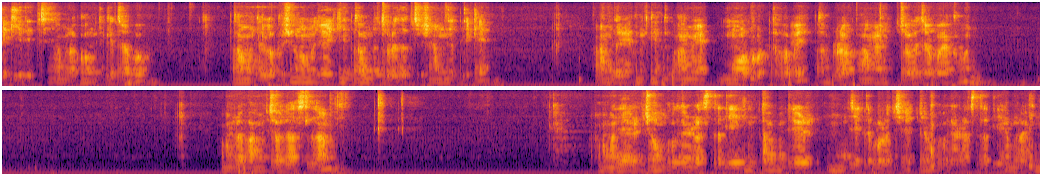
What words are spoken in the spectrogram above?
দেখিয়ে দিচ্ছে, আমরা কোন দিকে যাব। তো আমাদের লোকেশন অনুযায়ী কিন্তু আমরা চলে যাচ্ছি সামনের দিকে। আমাদের এখন কিন্তু বামে মোড় করতে হবে, তো আমরা বামে চলে যাব এখন। আমরা বামে চলে আসলাম। আমাদের জঙ্গলের রাস্তা দিয়ে কিন্তু আমাদের যেতে বলেছে। জঙ্গলের রাস্তা দিয়ে আমরা এখন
